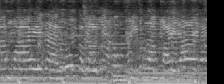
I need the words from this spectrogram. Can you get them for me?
ากจะไปถ่ายรูปกับเราที่ทุ่งสีเมืองไปได้นะคะ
